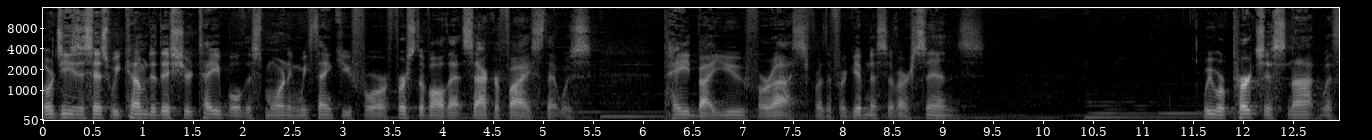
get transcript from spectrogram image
Lord Jesus, as we come to this your table this morning, we thank you for, first of all, that sacrifice that was paid by you for us, for the forgiveness of our sins. We were purchased not with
